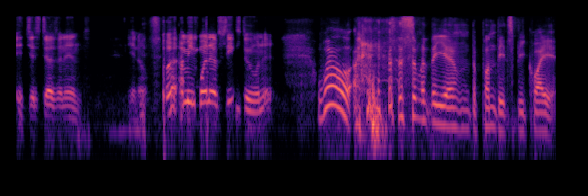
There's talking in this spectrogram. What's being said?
it just doesn't end, you know. It's- But I mean, one FC's doing it. Well, some of the um the pundits be quite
